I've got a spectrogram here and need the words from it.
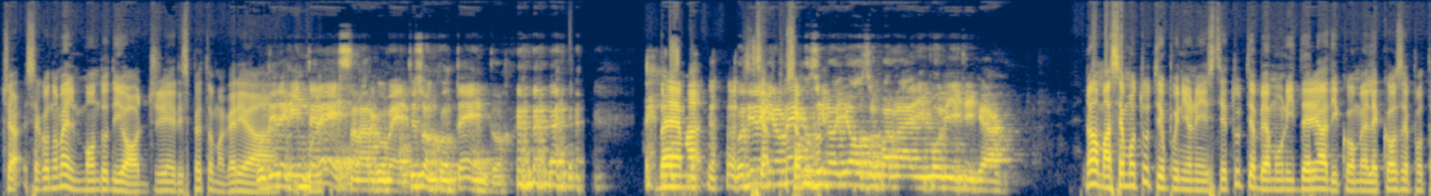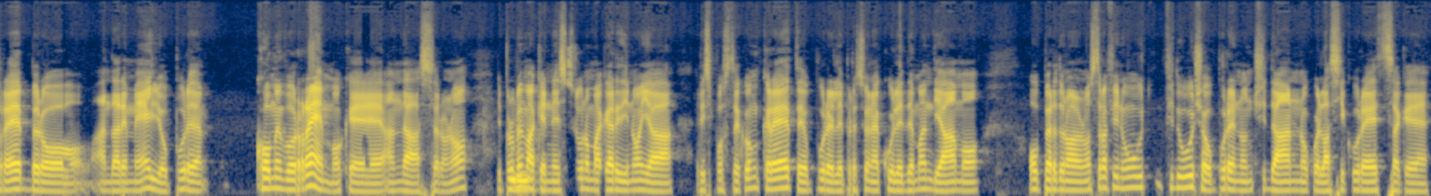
Cioè, secondo me il mondo di oggi, rispetto magari a... Vuol dire che interessa l'argomento, io sono contento. Beh, ma... Vuol dire siamo, che non è così noioso parlare di politica. No, ma siamo tutti opinionisti e tutti abbiamo un'idea di come le cose potrebbero andare meglio oppure come vorremmo che andassero, no? Il problema mm. è che nessuno magari di noi ha risposte concrete oppure le persone a cui le demandiamo o perdono la nostra finu- fiducia oppure non ci danno quella sicurezza che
